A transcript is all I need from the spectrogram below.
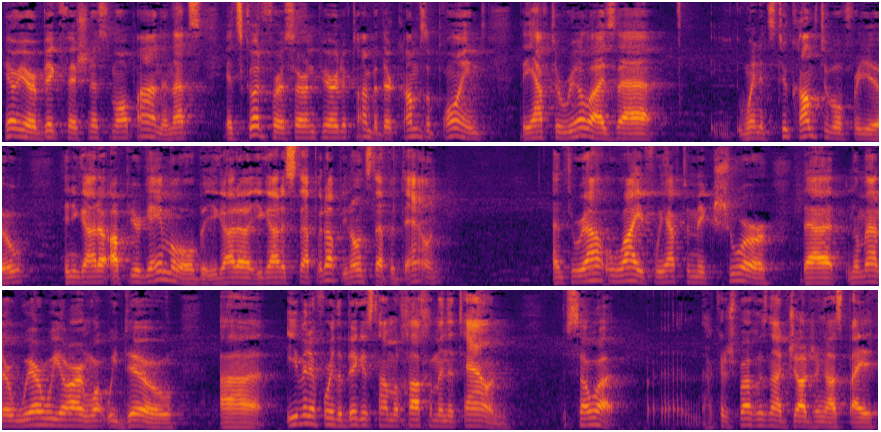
Here, you're a big fish in a small pond, and that's it's good for a certain period of time. But there comes a point that you have to realize that when it's too comfortable for you, then you got to up your game a little bit. You gotta, you gotta step it up. You don't step it down. And throughout life, we have to make sure that no matter where we are and what we do, uh, even if we're the biggest Talmud Chacham in the town, so what? Uh, Hakadosh Baruch is not judging us by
